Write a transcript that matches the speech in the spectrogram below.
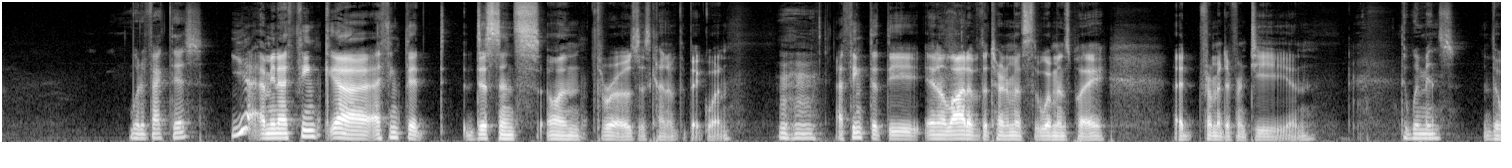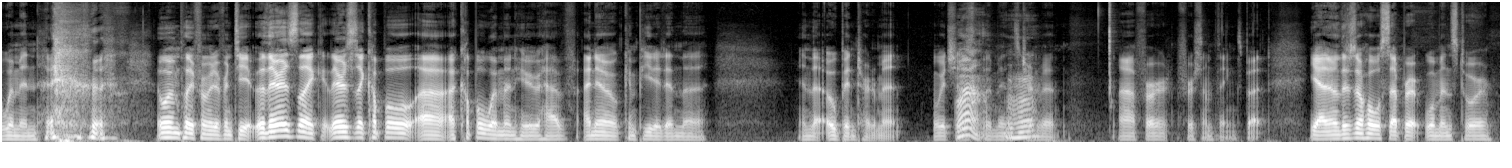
would affect this. Yeah, I mean, I think uh, I think that distance on throws is kind of the big one. Mm-hmm. I think that the in a lot of the tournaments the women's play a, from a different tee and the women's the women the women play from a different tee. But there is like there's a couple uh, a couple women who have I know competed in the in the Open tournament, which wow. is the men's uh-huh. tournament uh, for for some things. But yeah, no, there's a whole separate women's tour.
